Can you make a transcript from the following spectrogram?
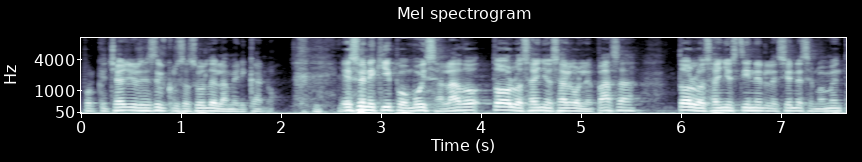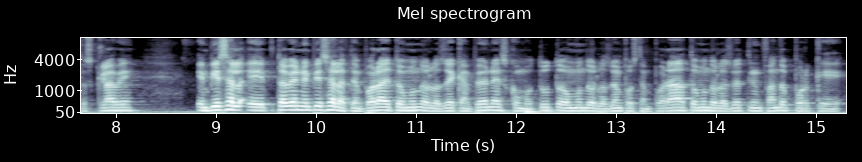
porque Chargers es el Cruz Azul del americano. Es un equipo muy salado. Todos los años algo le pasa. Todos los años tienen lesiones en momentos clave empieza eh, todavía no empieza la temporada y todo el mundo los ve campeones, como tú, todo el mundo los ve en postemporada, todo el mundo los ve triunfando porque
